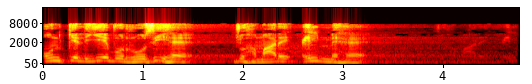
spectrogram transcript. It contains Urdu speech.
ان کے لیے وہ روزی ہے جو ہمارے علم میں ہے۔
